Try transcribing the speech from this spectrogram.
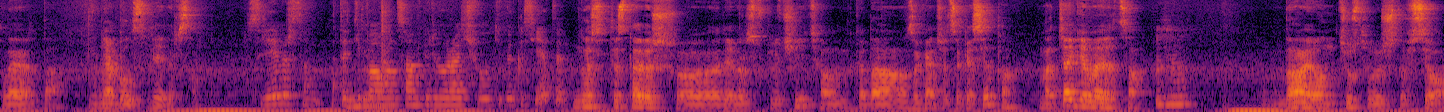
Плеер, да. У меня был с реверсом. с реверсом, это типа он сам переворачивал тебе кассеты. Ну, если ты ставишь э, реверс включить, он, когда заканчивается кассета, натягивается, да, и он чувствует, что все,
